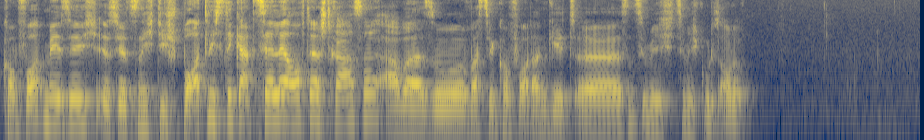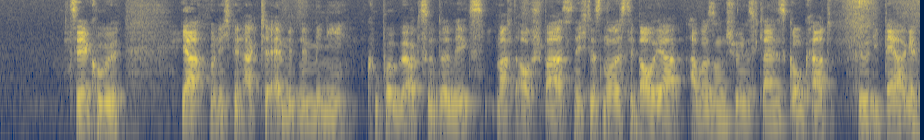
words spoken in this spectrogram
komfortmäßig ist jetzt nicht die sportlichste Gazelle auf der Straße, aber so was den Komfort angeht, äh, ist ein ziemlich, ziemlich gutes Auto. Sehr cool. Ja, und ich bin aktuell mit einem Mini Cooper Works unterwegs. Macht auch Spaß. Nicht das neueste Baujahr, aber so ein schönes kleines Go-Kart für die Berge.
